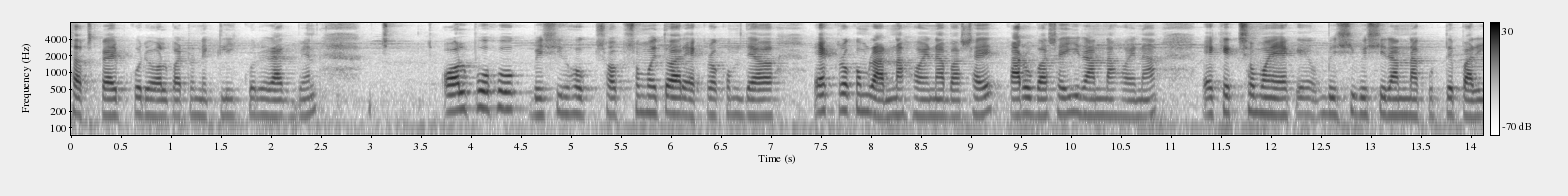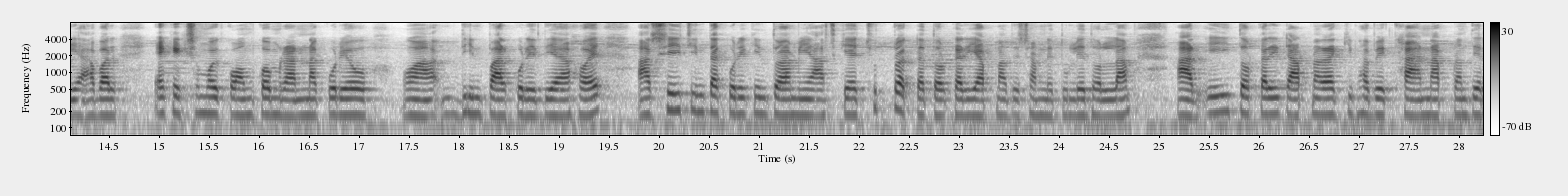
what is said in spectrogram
সাবস্ক্রাইব করে অল বাটনে ক্লিক করে রাখবেন। অল্প হোক, বেশি হোক, সব সময় তো আর একরকম দেওয়া, একরকম রান্না হয় না বাসায়, কারও বাসায়ই রান্না হয় না। এক এক সময় এক বেশি বেশি রান্না করতে পারি, আবার এক এক সময় কম কম রান্না করেও দিন পার করে দেয়া হয়। আর সেই চিন্তা করে কিন্তু আমি আজকে ছোট্ট একটা তরকারি আপনাদের সামনে তুলে ধরলাম। আর এই তরকারিটা আপনারা কীভাবে খান আপনাদের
